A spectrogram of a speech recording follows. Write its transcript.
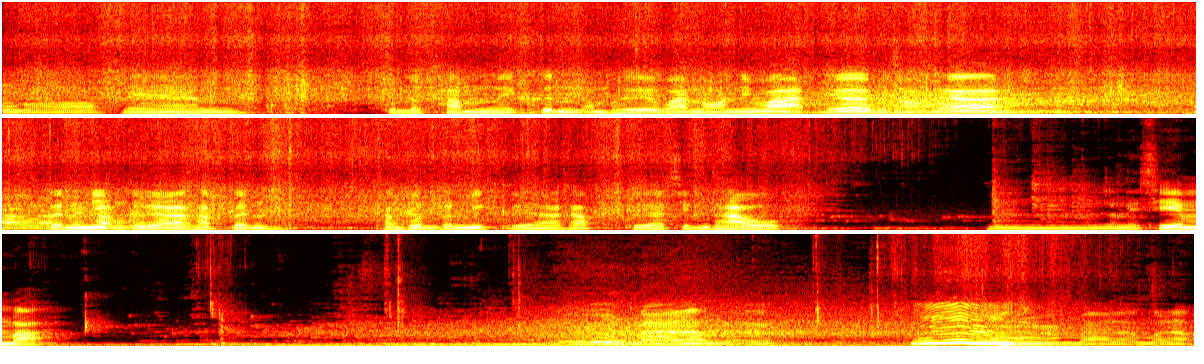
นบ่แมนกุลคำนี่ขึ้นอำเภอวานอนนิวาสเด้อพี่น้องเด้อทางลัดเป็นมีเกลือครับเป็นข้างบนเป็นมีเกลือครับ เกลือสินเทาอืมอันนี้เสียมบ่อืมมาแล้วเอออืมอืมมาแล้วมาแล้ว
